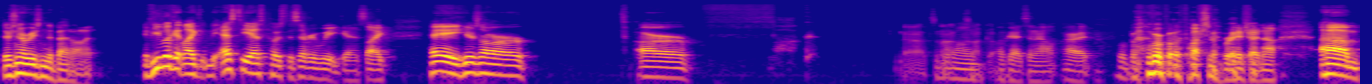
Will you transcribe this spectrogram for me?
there's no reason to bet on it. If you look at like the SDS post this every week, and it's like, hey, here's our our fuck. it's not. It's not. Okay, it's an out. All right, we're we're both watching the bridge right now. Um,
